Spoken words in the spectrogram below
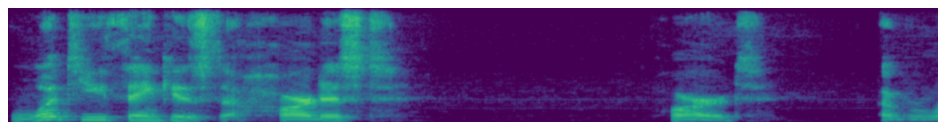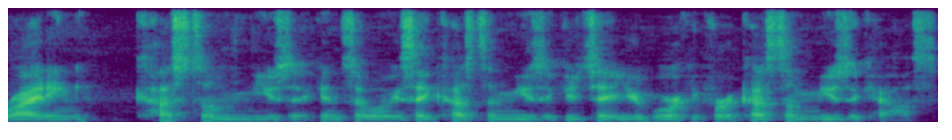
what do you think is the hardest part of writing custom music? And so when we say custom music, you'd say you're working for a custom music house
